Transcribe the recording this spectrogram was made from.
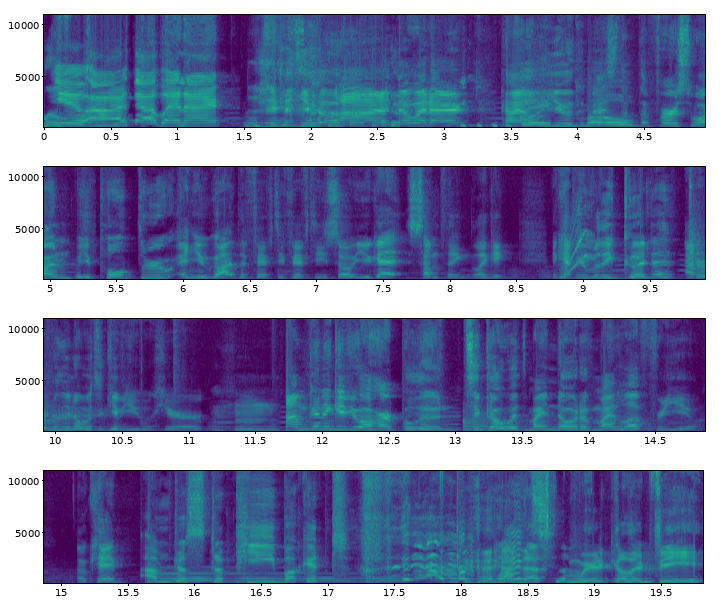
Boom! You are the winner. you are the winner. Kyle, Big you messed bulb. up the first one, but you pulled through and you got the 50-50. So you get something. Like it, it can't be really good. I don't really know what to give you here. Hmm. I'm gonna give you a heart balloon to go with my note of my love for you. Okay? I'm just a pea bucket. That's some weird colored pee.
